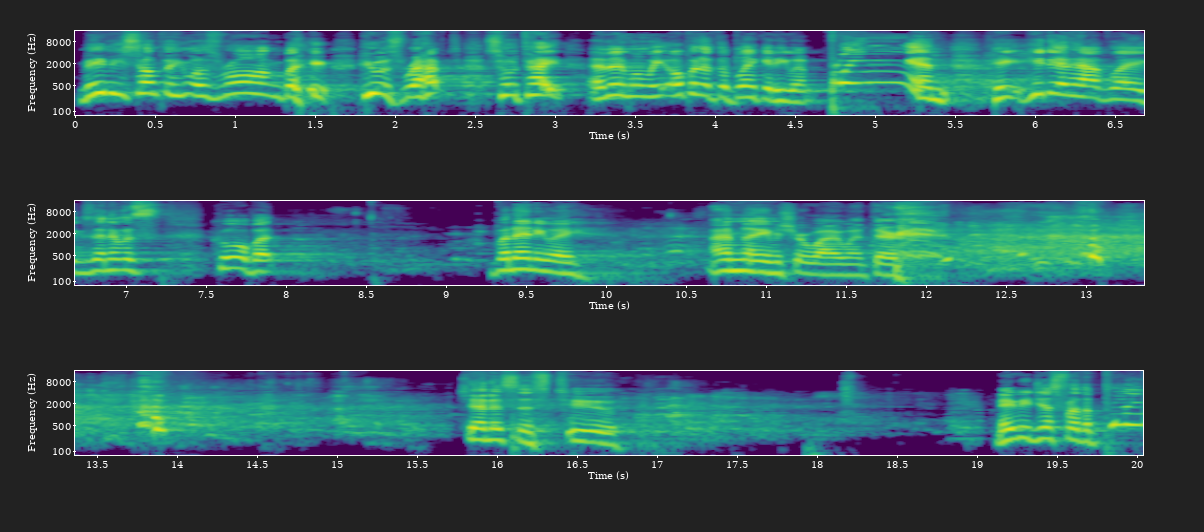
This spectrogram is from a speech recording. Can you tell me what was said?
maybe something was wrong, but he, he was wrapped so tight. And then when we opened up the blanket, he went bling, and he, he did have legs, and it was cool. But, but anyway, I'm not even sure why I went there. Genesis 2. Maybe just for the pling.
